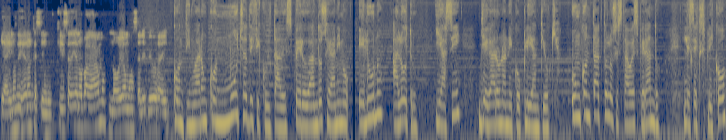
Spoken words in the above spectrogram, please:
y ahí nos dijeron que si en 15 días no pagábamos no íbamos a salir vivos de ahí. Continuaron con muchas dificultades, pero dándose ánimo el uno al otro y así llegaron a Necoclí, Antioquia. Un contacto los estaba esperando. Les explicó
